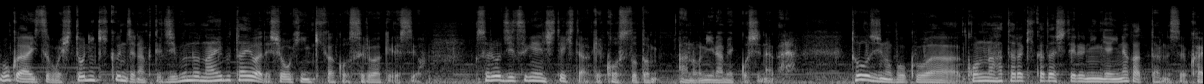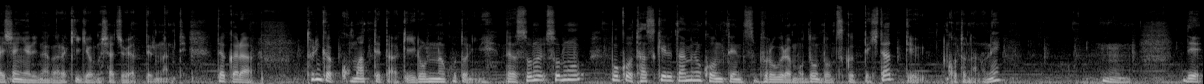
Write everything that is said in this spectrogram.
僕はいつも人に聞くんじゃなくて自分の内部対話で商品企画をするわけですよ。それを実現してきたわけコストとあのにらめっこしながら。当時の僕はこんな働き方してる人間いなかったんですよ。会社員やりながら企業の社長やってるなんて。だからとにかく困ってたわけ。いろんなことにね。だからそのその僕を助けるためのコンテンツプログラムをどんどん作ってきたっていうことなのね。うん。で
